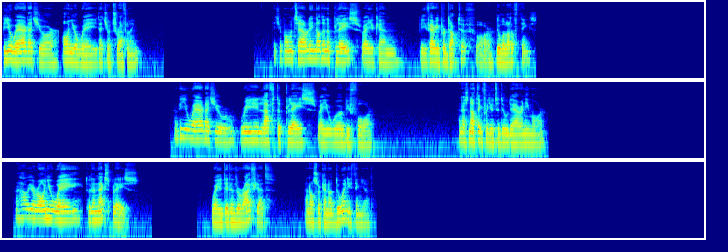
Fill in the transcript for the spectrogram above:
Be aware that you're on your way, that you're traveling. That you're momentarily not in a place where you can be very productive or do a lot of things. And be aware that you really left the place where you were before. And there's nothing for you to do there anymore. and how you're on your way to the next place where you didn't arrive yet and also cannot do anything yet.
